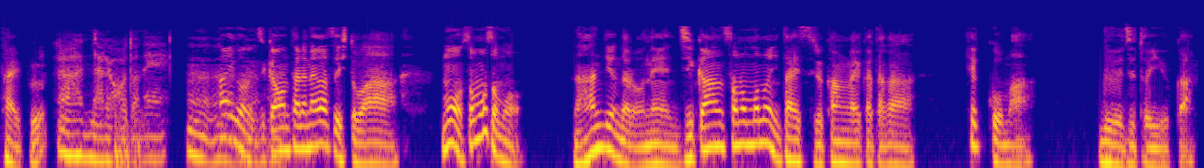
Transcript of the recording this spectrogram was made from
タイプ？ああ、なるほどね。うんうんうんうん最後の時間を垂れ流す人は、もうそもそも、なんて言うんだろうね、時間そのものに対する考え方が結構まあ、ルーズというか、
